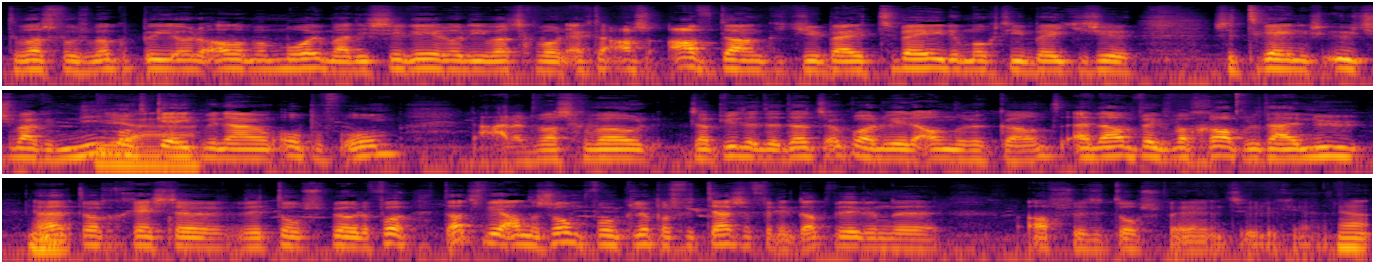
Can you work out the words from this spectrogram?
toen was volgens mij ook een periode allemaal mooi. Maar die Serrero die was gewoon echt een als afdankertje. Bij het tweede mocht hij een beetje zijn trainingsuurtjes maken. Niemand keek meer naar hem op of om. Nou, dat was gewoon. Dat, dat is ook wel weer de andere kant. En dan vind ik het wel grappig dat hij nu hè, toch gisteren weer top speelde. Voor, dat is weer andersom. Voor een club als Vitesse vind ik dat weer een uh, absolute topspeler natuurlijk. Ja. ja.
